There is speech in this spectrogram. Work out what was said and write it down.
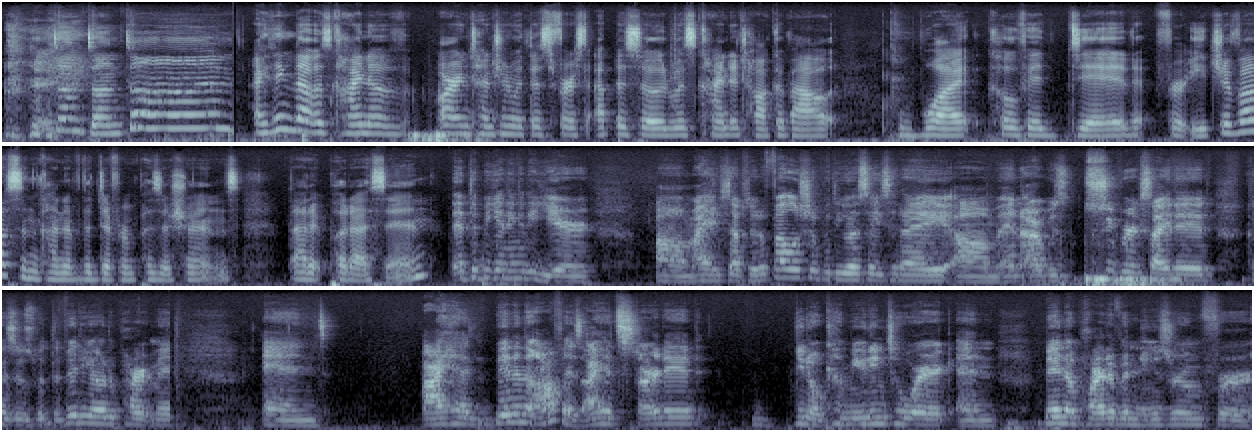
Dun dun dun. i think that was kind of our intention with this first episode was kind of talk about what covid did for each of us and kind of the different positions that it put us in At the beginning of the year, um, I accepted a fellowship with USA Today, um, and I was super excited because it was with the video department, and I had been in the office. I had started you know, commuting to work and been a part of a newsroom for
